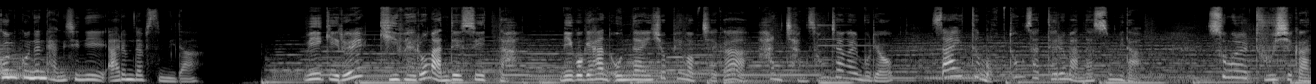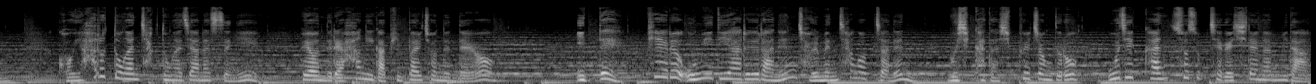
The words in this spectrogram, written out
꿈꾸는 당신이 아름답습니다. 위기를 기회로 만들 수 있다. 미국의 한 온라인 쇼핑 업체가 한창 성장할 무렵 사이트 먹통 사태를 만났습니다. 22시간, 거의 하루 동안 작동하지 않았으니 회원들의 항의가 빗발쳤는데요. 이때 피에르 오미디아르라는 젊은 창업자는 무식하다 싶을 정도로 우직한 수습책을 실행합니다.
